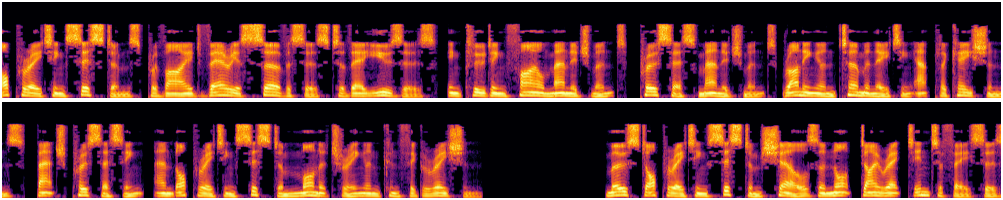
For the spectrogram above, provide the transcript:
Operating systems provide various services to their users, including file management, process management running and terminating applications, batch processing, and operating system monitoring and configuration. Most operating system shells are not direct interfaces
